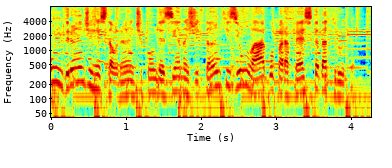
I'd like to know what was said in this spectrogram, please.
Um grande restaurante com dezenas de tanques e um lago para a pesca da truta.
